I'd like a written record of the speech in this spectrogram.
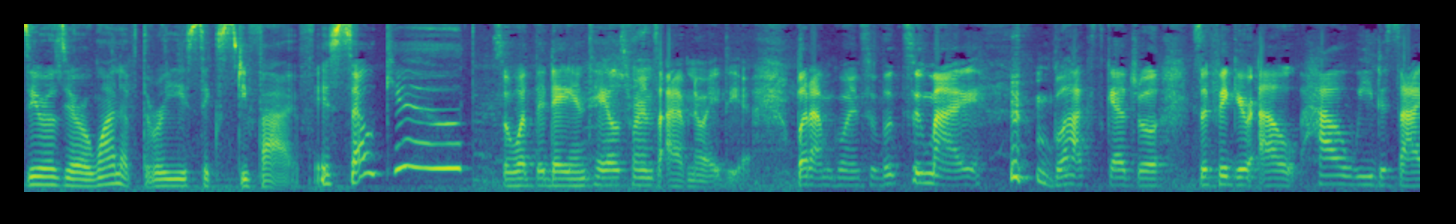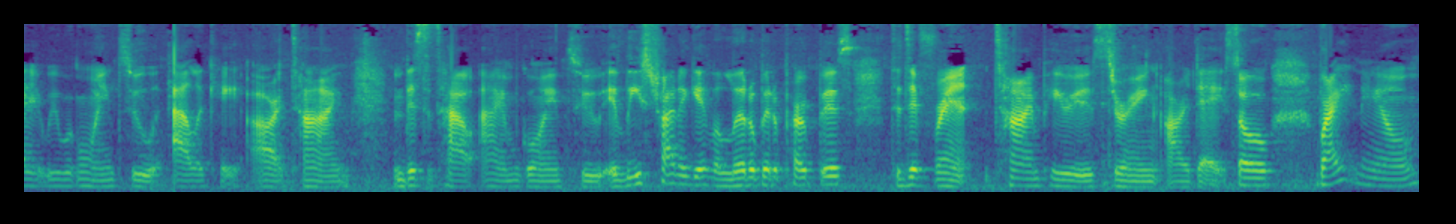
001 of 365. It's so cute. So what the day entails, friends, I have no idea. But I'm going to look to my block schedule to figure out how we decided we were going to allocate our time. And this is how I am going to at least try to give a little bit of purpose to different time periods during our day. So right now,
